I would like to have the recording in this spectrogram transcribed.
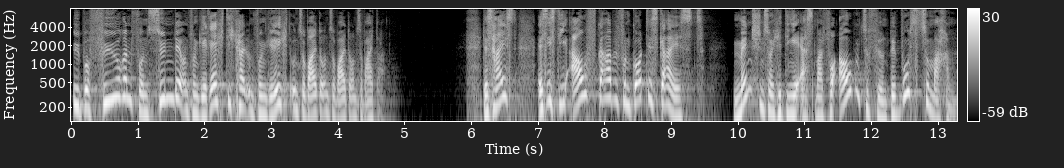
überführen von Sünde und von Gerechtigkeit und von Gericht und so weiter und so weiter und so weiter. Das heißt, es ist die Aufgabe von Gottes Geist, Menschen solche Dinge erstmal vor Augen zu führen, bewusst zu machen.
